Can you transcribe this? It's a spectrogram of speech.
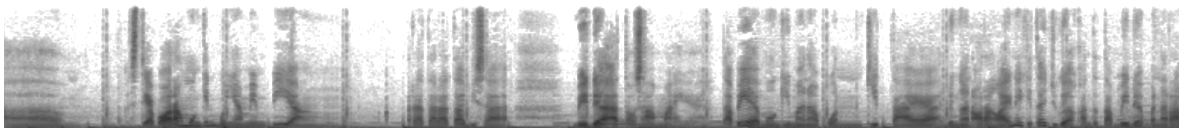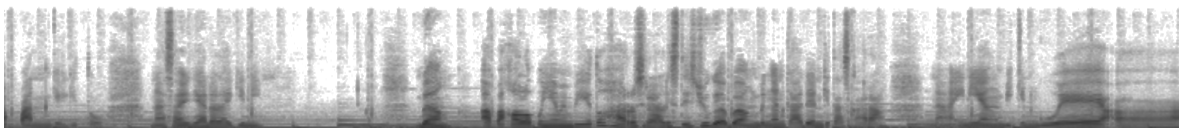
Um, setiap orang mungkin punya mimpi yang rata-rata bisa beda atau sama ya. Tapi ya mau gimana pun kita ya dengan orang lain ya kita juga akan tetap beda penerapan kayak gitu. Nah selanjutnya ada lagi nih. Bang apa kalau punya mimpi itu harus realistis juga bang dengan keadaan kita sekarang? Nah ini yang bikin gue eh,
